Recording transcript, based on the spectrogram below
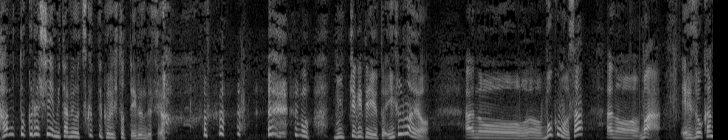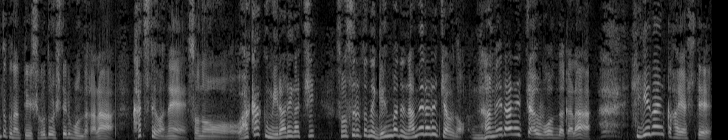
監督らしい見た目を作ってくる人っているんですよ。もう、ぶっちゃけて言うと、いるのよ。あのー僕もさ、あのーまあ、映像監督なんていう仕事をしてるもんだから、かつてはね、その、若く見られがち。そうするとね、現場で舐められちゃうの。舐められちゃうもんだから、髭なんか生やして、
